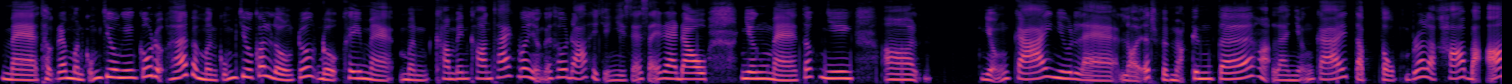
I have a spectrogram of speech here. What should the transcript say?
mà thực ra mình cũng chưa nghiên cứu được hết và mình cũng chưa có lường trước được khi mà mình come in contact với những cái thứ đó thì chuyện gì sẽ xảy ra đâu. Nhưng mà tất nhiên uh, những cái như là lợi ích về mặt kinh tế hoặc là những cái tập tục rất là khó bỏ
